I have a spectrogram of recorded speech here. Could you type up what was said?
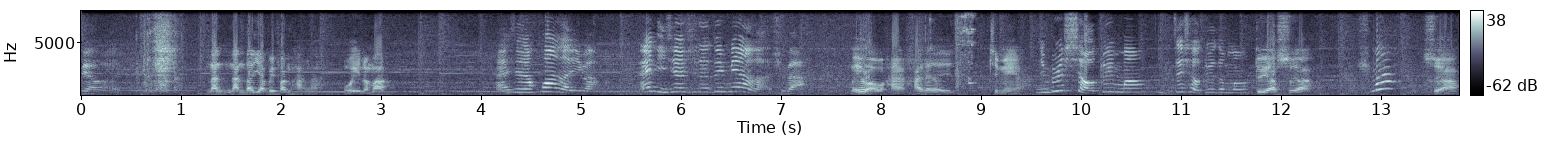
掉了。难难道要被翻盘了？萎了吗？哎，现在换了一把。哎，你现在是在对面了是吧？没有啊，我还还在这面呀。你不是小队吗？你在小队的吗？对呀、是啊，什么？是啊。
